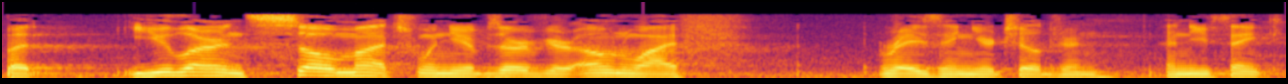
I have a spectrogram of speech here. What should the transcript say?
But you learn so much when you observe your own wife raising your children, and you think,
